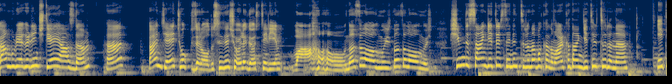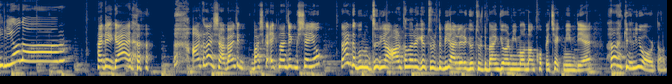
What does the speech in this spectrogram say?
Ben buraya Grinch diye yazdım. Ha? Bence çok güzel oldu. Size şöyle göstereyim. Wow! Nasıl olmuş? Nasıl olmuş? Şimdi sen getir senin tırına bakalım. Arkadan getir tırını. Getiriyorum. Hadi gel. Arkadaşlar bence başka eklenecek bir şey yok. Nerede bunun tır ya? Arkalara götürdü bir yerlere götürdü. Ben görmeyeyim ondan kopya çekmeyeyim diye. Ha geliyor oradan.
